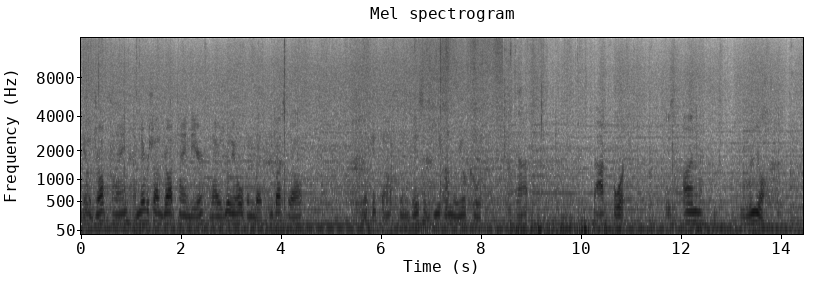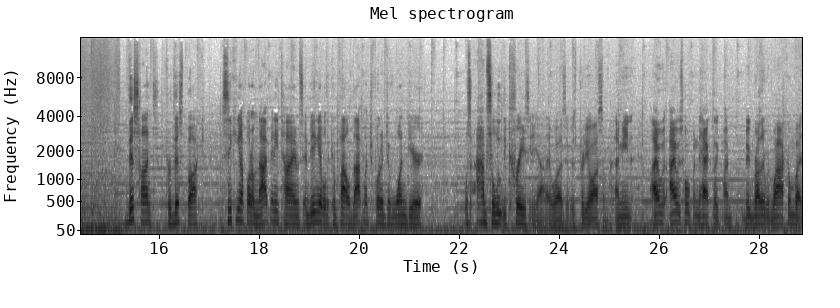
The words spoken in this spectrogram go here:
He a drop tine. I've never shot a drop tine deer, and I was really hoping, but he busted off. Look at that thing. Isn't he unreal, cool? That back fork is unreal. this hunt for this buck, sneaking up on him that many times and being able to compile that much footage of one deer was absolutely crazy. Yeah, it was. It was pretty awesome. I mean, I, w- I was hoping to heck like my big brother would whack him, but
